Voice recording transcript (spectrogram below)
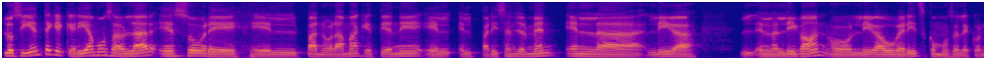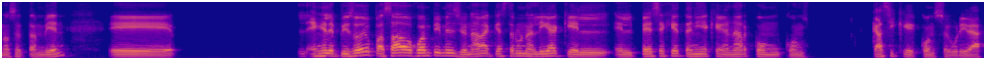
lo siguiente que queríamos hablar es sobre el panorama que tiene el, el Paris Saint Germain en la liga, en la Liga On o Liga Uber Eats, como se le conoce también. Eh, en el episodio pasado, Juanpi mencionaba que esta era una liga que el, el PSG tenía que ganar con, con, casi que con seguridad.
